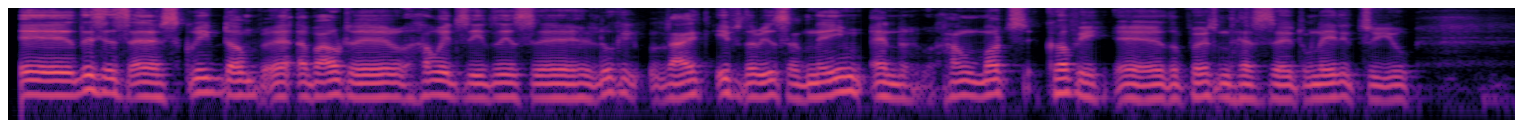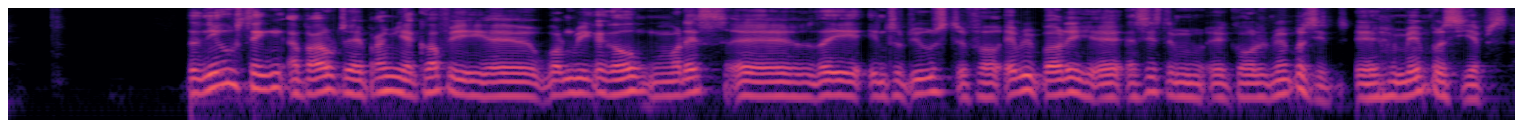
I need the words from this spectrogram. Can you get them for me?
Uh, this is a screen dump uh, about uh, how it is uh, looking like if there is a name and how much coffee uh, the person has uh, donated to you. The new thing about uh, Buy Me a Coffee one week ago, more or less, they introduced for everybody a system called membership, memberships.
